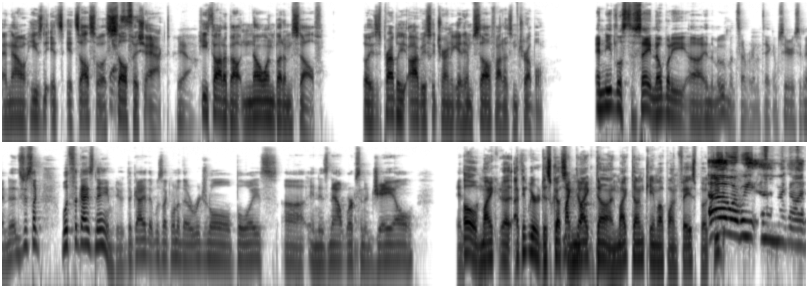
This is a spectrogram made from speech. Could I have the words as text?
and now he's it's it's also a Yes. selfish act. yeah He thought about no one but himself, so he's probably obviously trying to get himself out of some trouble. and needless to say nobody uh, in the movement's ever going to take him seriously and it's just like what's the guy's name dude the guy that was like one of the original boys uh and is now works in a jail and Oh, Mike! Uh, I think we were discussing Mike Mike, Dunn. Dunn. Mike Dunn came up on Facebook. He- Oh, are we? Oh my god.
